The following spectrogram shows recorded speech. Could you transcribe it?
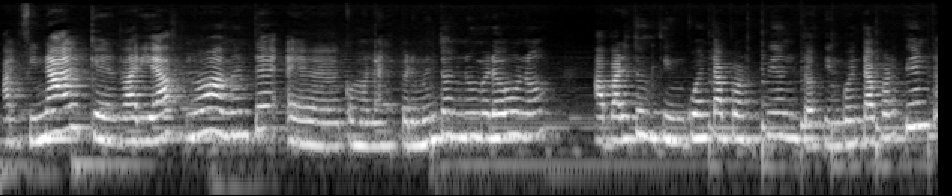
Al final, que en realidad nuevamente, eh, como en el experimento número uno, aparece un 50%, 50%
